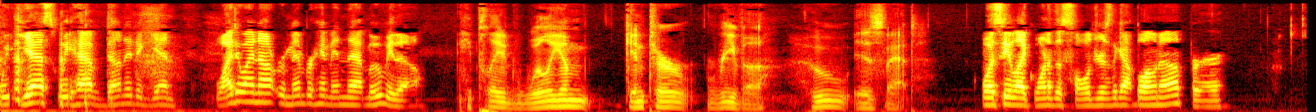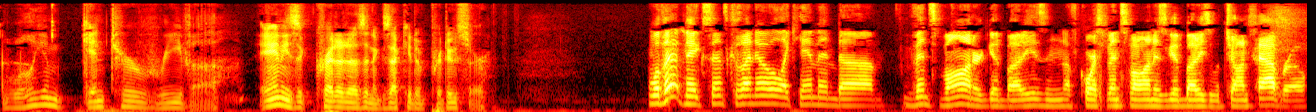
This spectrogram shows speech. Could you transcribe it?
We, yes, we have done it again. Why do I not remember him in that movie though? He played William Ginter Riva. Who is that? Was he like one of the soldiers that got blown up, or? William Ginter Riva. And he's credited as an executive producer. Well, that makes sense because I know like him and uh, Vince Vaughn are good buddies, and of course Vince Vaughn is good buddies with Jon Favreau,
